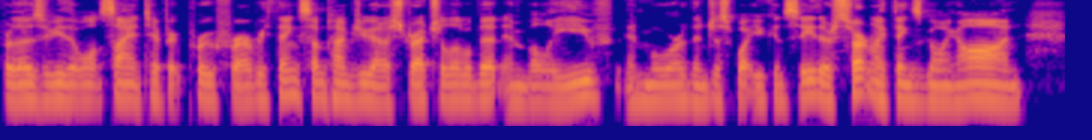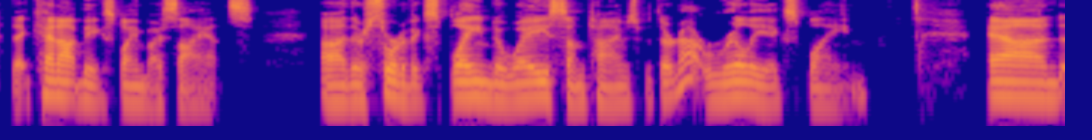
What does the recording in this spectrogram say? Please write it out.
For those of you that want scientific proof for everything, sometimes you got to stretch a little bit and believe in more than just what you can see. There's certainly things going on that cannot be explained by science. Uh, they're sort of explained away sometimes, but they're not really explained. And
